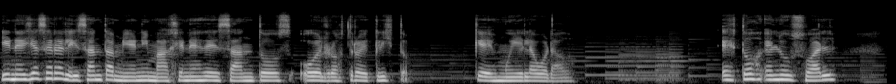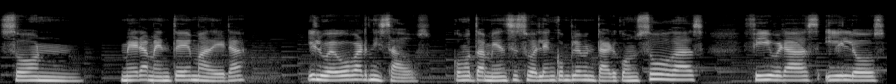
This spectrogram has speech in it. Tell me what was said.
y en ella se realizan también imágenes de santos o el rostro de Cristo, que es muy elaborado. Estos en lo usual son meramente de madera y luego barnizados, como también se suelen complementar con sogas, fibras, hilos,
